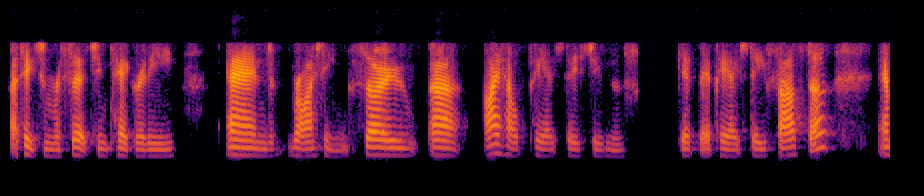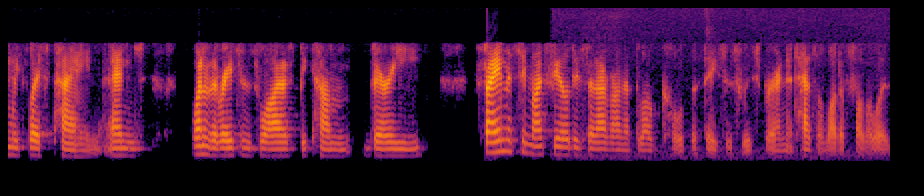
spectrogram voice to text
I teach them research integrity and writing. So uh, I help PhD students get their PhD faster and with less pain. And one of the reasons why I've become very famous in my field is that I run a blog called The Thesis Whisperer and it has a lot of followers.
